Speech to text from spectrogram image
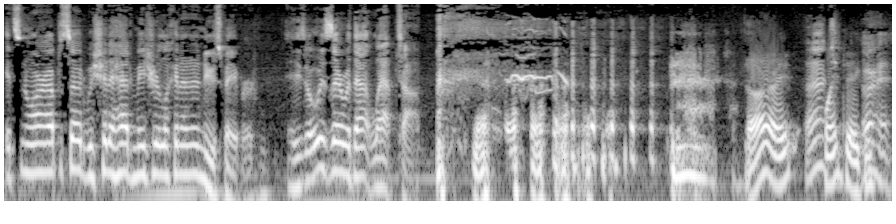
it's noir episode. We should have had Major looking at a newspaper. He's always there with that laptop. All right. Point taken. All right.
